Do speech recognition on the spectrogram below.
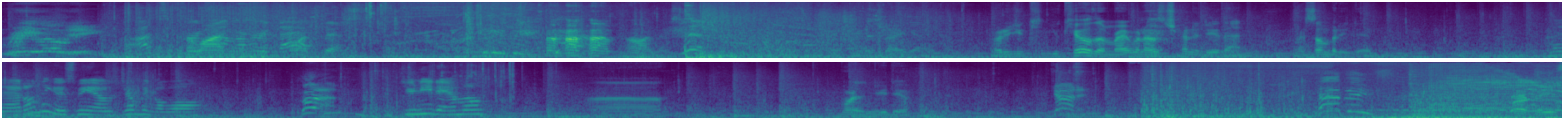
Reloading. Oh, that's the I first want, time I heard I that. want this. oh, I missed. Sorry, guys. Or did you you killed him right when I was trying to do that? Or somebody did. Yeah, I don't think it was me. I was jumping a wall. Do you need ammo? Uh, more than you do. Got it. Heavies! Heavies.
